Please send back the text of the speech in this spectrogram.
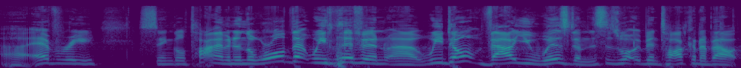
Uh, every single time. And in the world that we live in, uh, we don't value wisdom. This is what we've been talking about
